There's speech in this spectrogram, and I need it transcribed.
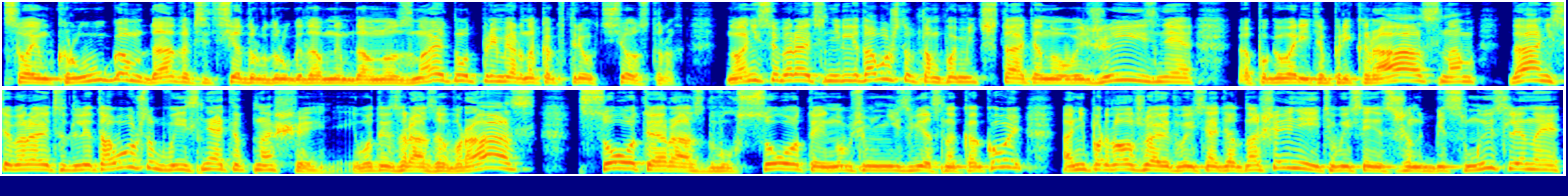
своим кругом, да, все друг друга давным-давно знают, ну вот примерно как в «Трех сестрах». Но они собираются не для того, чтобы там помечтать о новой жизни, э, поговорить о прекрасном, да, они собираются для того, чтобы выяснять отношения. И вот из раза в раз, сотый раз, двухсотый, ну, в общем, неизвестно какой, они продолжают выяснять отношения, и эти выяснения совершенно бессмысленные,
